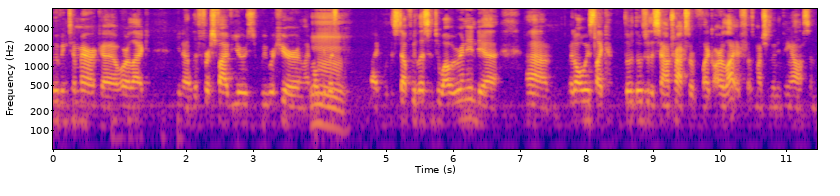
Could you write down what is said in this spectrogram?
moving to America or like you know the first five years we were here and like what we listened Mm. like the stuff we listened to while we were in India. Um, it always like th- those are the soundtracks of like our life as much as anything else. And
